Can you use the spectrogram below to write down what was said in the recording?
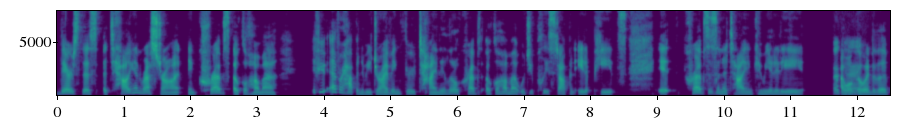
there's this Italian restaurant in Krebs, Oklahoma. If you ever happen to be driving through tiny little Krebs, Oklahoma, would you please stop and eat at Pete's? It Krebs is an Italian community. Okay. I won't go into the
